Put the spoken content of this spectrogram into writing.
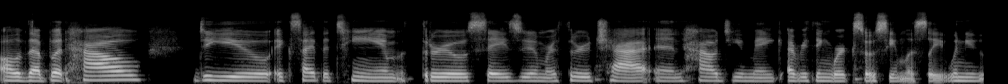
all of that, but how do you excite the team through say Zoom or through chat and how do you make everything work so seamlessly when you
